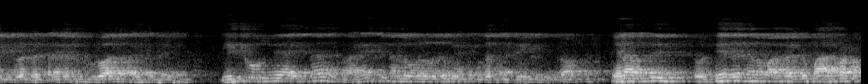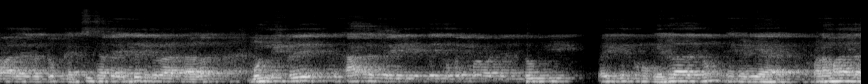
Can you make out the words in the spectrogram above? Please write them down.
இவ்வளவு தலைவர்கள் உருவாக வாய்ப்பு இதுக்கு உண்மையா இருந்தால் அனைத்து நல்ல உறவுகளுக்கும் எனக்கு முதல் நன்றி இருக்கிறோம் ஏன்னா வந்து ஒரு தேர்தல் நிலமாக இருக்கட்டும் ஆர்ப்பாட்டமாக இருக்கட்டும் கட்சி சார்ந்த எந்த நிகழ்வாக இருந்தாலும் முன்னின்று காங்கிரஸ் இயக்கத்தை குமரி மாவட்டத்தில் தூங்கி வைத்திருக்கும் உங்க எல்லாருக்கும் என்னுடைய மனமார்ந்த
